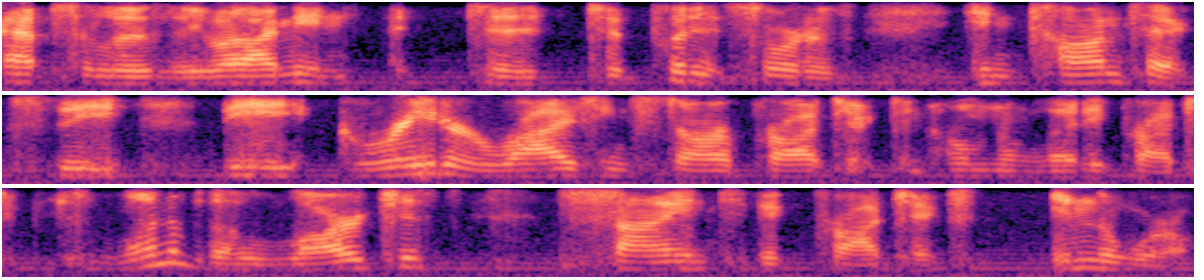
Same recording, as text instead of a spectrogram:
Absolutely. Well, I mean, to, to put it sort of in context, the the Greater Rising Star Project and Homo naledi Project is one of the largest scientific projects in the world.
